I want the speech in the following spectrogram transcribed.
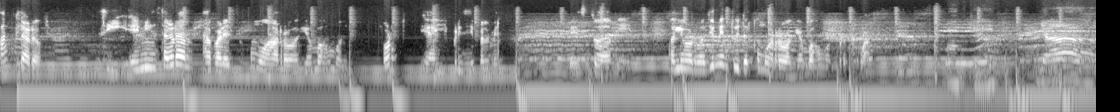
Ah, claro. Sí, en Instagram aparece como arroba guion bajo y ahí principalmente es toda mi, toda la información en Twitter como arroba guion bajo Ok, ya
